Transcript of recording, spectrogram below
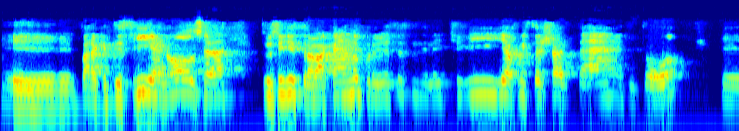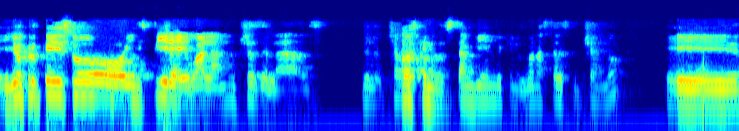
eh, para que te sigan, ¿no? O sea, tú sigues trabajando, pero ya estás en el HB, ya fuiste a Shark Tank y todo. Yo creo que eso inspira igual a muchas de las, de las chavas que nos están viendo y que nos van a estar escuchando. Eh,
